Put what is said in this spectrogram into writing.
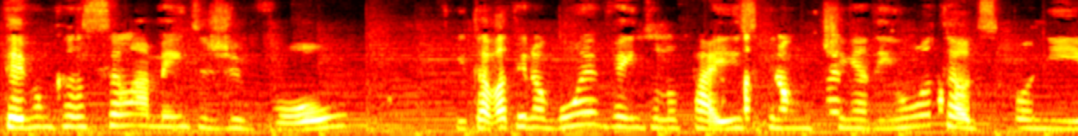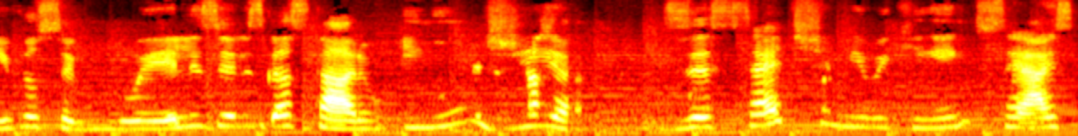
teve um cancelamento de voo e estava tendo algum evento no país que não tinha nenhum hotel disponível, segundo eles, e eles gastaram em um dia 17.500 reais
